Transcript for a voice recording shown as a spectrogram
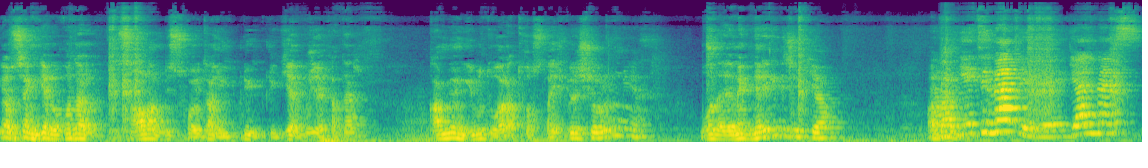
Ya sen gel o kadar sağlam bir soydan yüklü yüklü gel buraya kadar. Kamyon gibi duvara tosla. Hiçbir şey olur mu ya? Bu kadar emek nereye gidecek ya? Adam Adam getirmek yerine gelmez.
